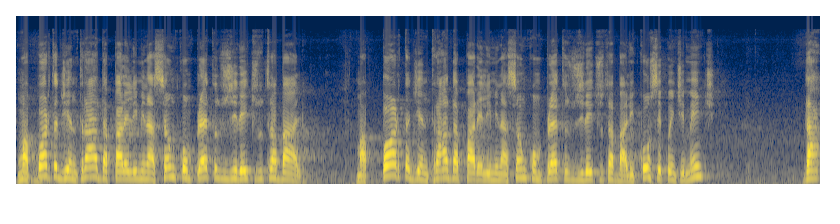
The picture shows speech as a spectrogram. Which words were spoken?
Uma porta de entrada para a eliminação completa dos direitos do trabalho. Uma porta de entrada para a eliminação completa dos direitos do trabalho e, consequentemente, da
